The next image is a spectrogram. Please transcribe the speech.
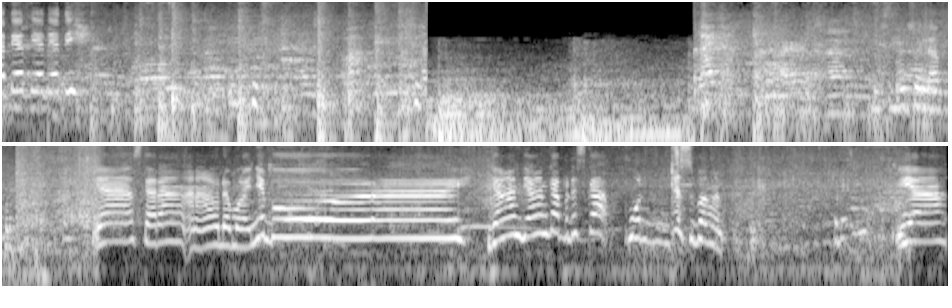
Hati-hati, hati-hati. Sekarang anak-anak udah mulai nyebur. Hai. Jangan, jangan kak, pedes kak. Pedes banget. Iya,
